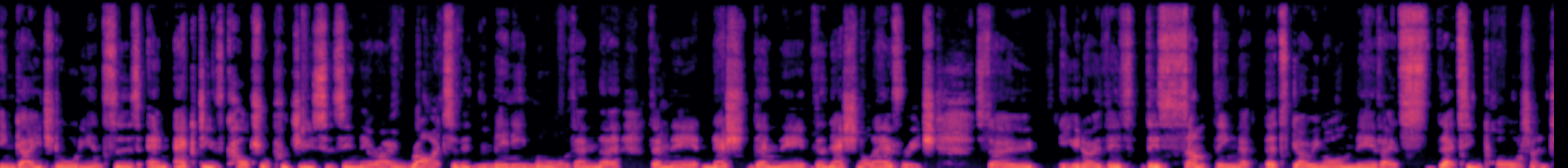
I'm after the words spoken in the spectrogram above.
engaged audiences and active cultural producers in their own right. So there's many more than the than their than their the national average. So you know there's there's something that that's going on there that's that's important.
